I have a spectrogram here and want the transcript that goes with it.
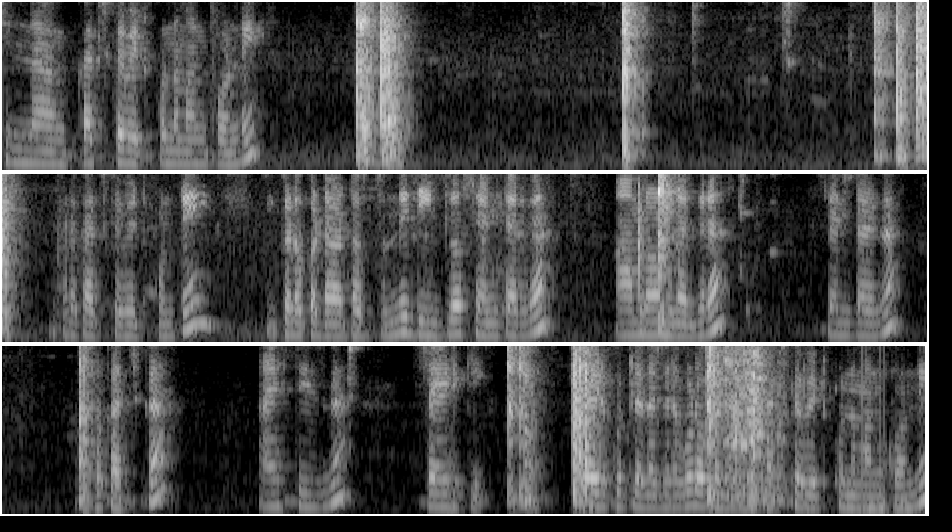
చిన్న కచ్చిక పెట్టుకున్నాం అనుకోండి ఇక్కడ పెట్టుకుంటే ఇక్కడ ఒక డాట్ వస్తుంది. దీంట్లో సెంటర్గా ఆమ్రౌండ్ దగ్గర సెంటర్గా ఒక కచ్చక ఐస్టీజ్గా సైడ్కి సైడ్ కుట్ల దగ్గర కూడా ఒక డాట్ కచ్చక పెట్టుకున్నాం అనుకోండి.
